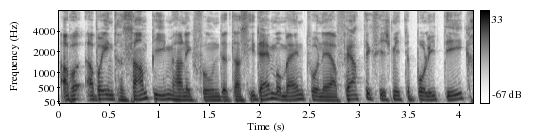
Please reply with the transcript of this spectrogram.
Aber, aber interessant bei ihm habe ich gefunden, dass in dem Moment, wo er fertig ist mit der Politik,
